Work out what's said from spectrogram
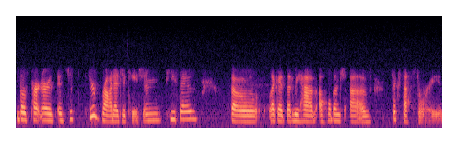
those partners is just through broad education pieces. So, like I said, we have a whole bunch of success stories,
